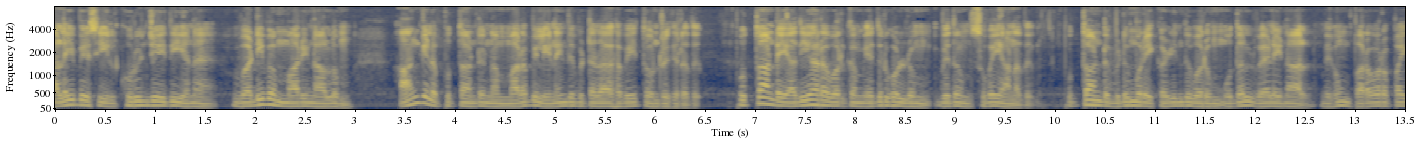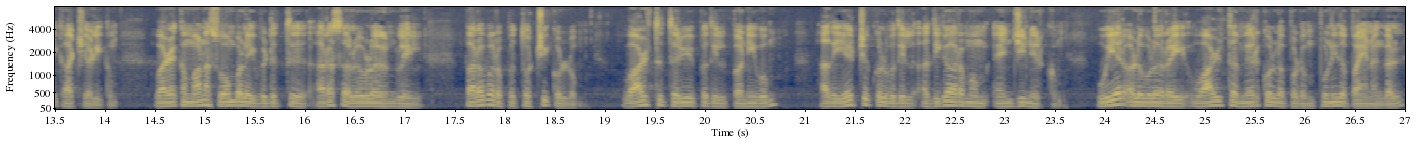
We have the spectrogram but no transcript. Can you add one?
அலைபேசியில் குறுஞ்செய்தி என வடிவம் மாறினாலும் ஆங்கில புத்தாண்டு நம் மரபில் இணைந்து விட்டதாகவே தோன்றுகிறது. புத்தாண்டை அதிகார வர்க்கம் எதிர்கொள்ளும் விதம் சுவையானது. புத்தாண்டு விடுமுறை கழிந்து வரும் முதல் வேலை நாள் மிகவும் பரபரப்பாய் காட்சியளிக்கும். வழக்கமான சோம்பலை விடுத்து அரசு அலுவலகங்களில் பரபரப்பு தொற்றிக்கொள்ளும். வாழ்த்து தெரிவிப்பதில் பணிவும் அதை ஏற்றுக்கொள்வதில் அதிகாரமும் எஞ்சி நிற்கும். உயர் அலுவலரை வாழ்த்த மேற்கொள்ளப்படும் புனித பயணங்கள்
